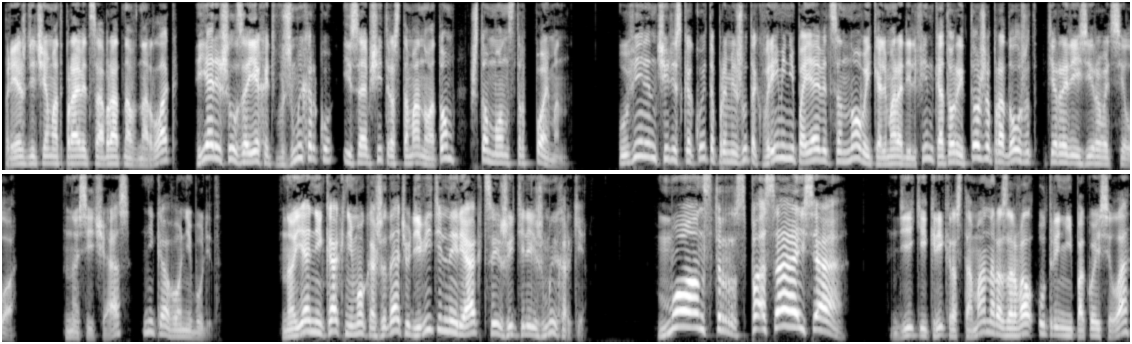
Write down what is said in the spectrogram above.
Прежде чем отправиться обратно в Нарлак, я решил заехать в Жмыхарку и сообщить Растаману о том, что монстр пойман. Уверен, через какой-то промежуток времени появится новый кальмара-дельфин, который тоже продолжит терроризировать село. Но сейчас никого не будет. Но я никак не мог ожидать удивительной реакции жителей Жмыхарки. «Монстр, спасайся!» Дикий крик Растамана разорвал утренний покой села,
